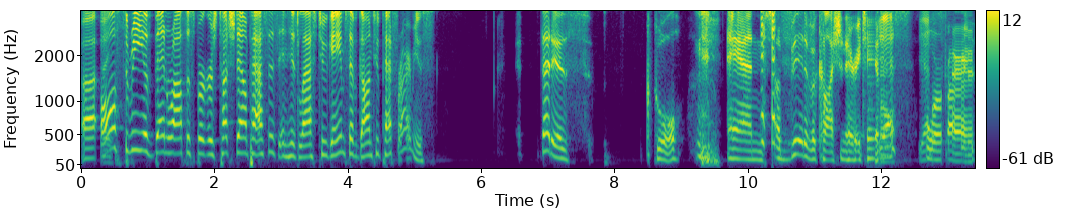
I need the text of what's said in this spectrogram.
Uh, all three of Ben Roethlisberger's touchdown passes in his last two games have gone to Pat Freiermuth. That is cool and a bit of a cautionary tale Yes, yes. for Fryer.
